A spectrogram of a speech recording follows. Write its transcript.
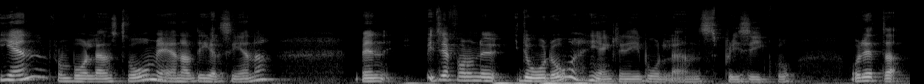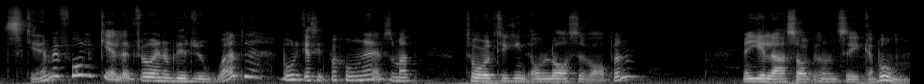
igen från Borderlands 2 med en av delserierna. Men vi träffar honom nu då och då, egentligen i Borderlands pre-sequel. Och detta skrämmer folk eller får en att bli road på olika situationer eftersom att Torg tycker inte om laservapen. Men gillar saker som säger kaboom.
